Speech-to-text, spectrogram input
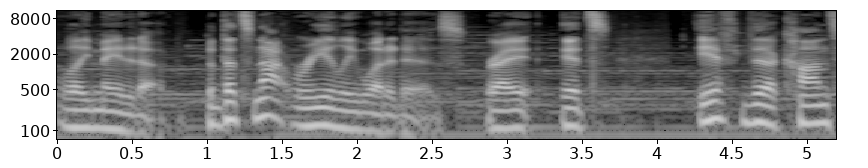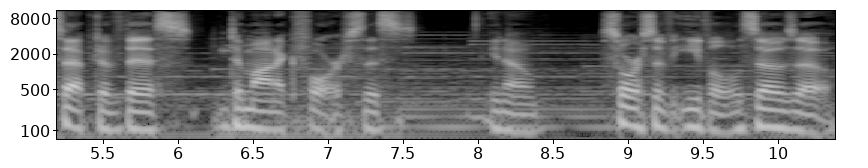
well, he made it up, but that's not really what it is, right? It's if the concept of this demonic force, this you know source of evil, Zozo,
